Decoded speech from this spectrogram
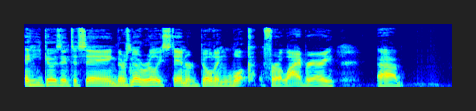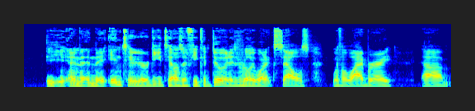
and he goes into saying there's no really standard building look for a library, uh, and, and the interior details, if you could do it, is really what excels with a library. Um,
